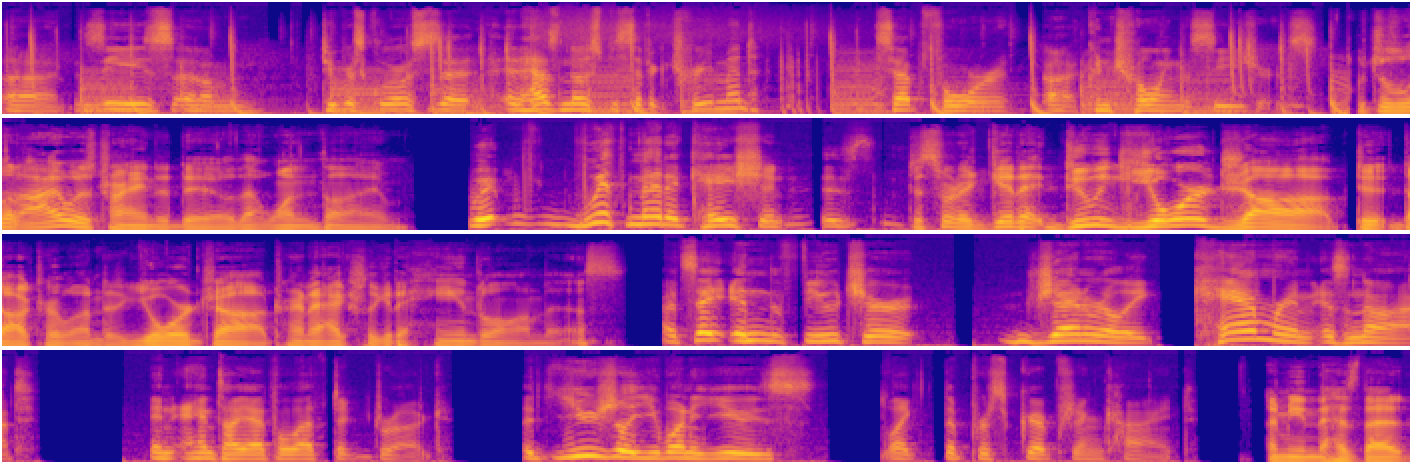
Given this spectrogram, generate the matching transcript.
uh, disease. Um, tuberous sclerosis, it has no specific treatment except for uh, controlling the seizures. Which is what I was trying to do that one time. With, with medication is To sort of get it, doing your job, Dr. London, your job, trying to actually get a handle on this. I'd say in the future, generally, Cameron is not an anti-epileptic drug. Usually you want to use like the prescription kind. I mean, has that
